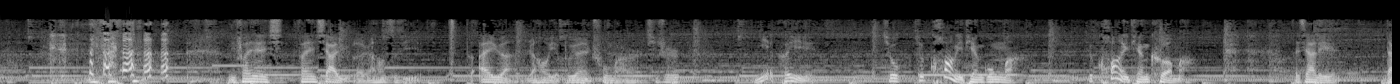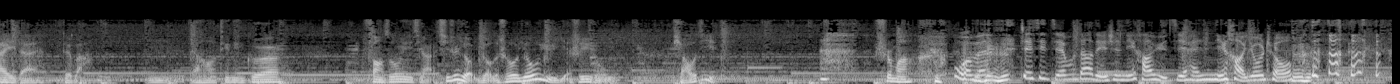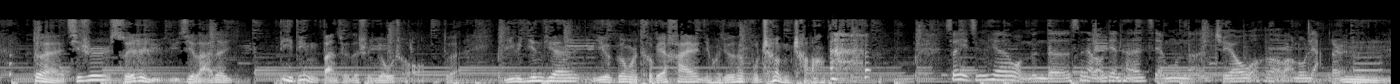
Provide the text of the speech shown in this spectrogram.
了，你发现发现下雨了，然后自己特哀怨，然后也不愿意出门，其实你也可以就就旷一天工嘛，就旷一天课嘛，在家里待一待，对吧？嗯，然后听听歌，放松一下。其实有有的时候忧郁也是一种调剂，是吗？我们这期节目到底是你好雨季还是你好忧愁？对，其实随着雨雨季来的，必定伴随的是忧愁。对，一个阴天，一个哥们儿特别嗨，你会觉得他不正常。所以今天我们的三角龙电台的节目呢，只有我和王璐两个人。嗯，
